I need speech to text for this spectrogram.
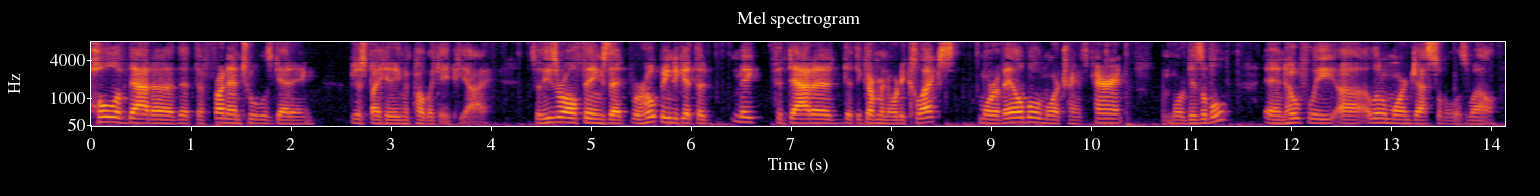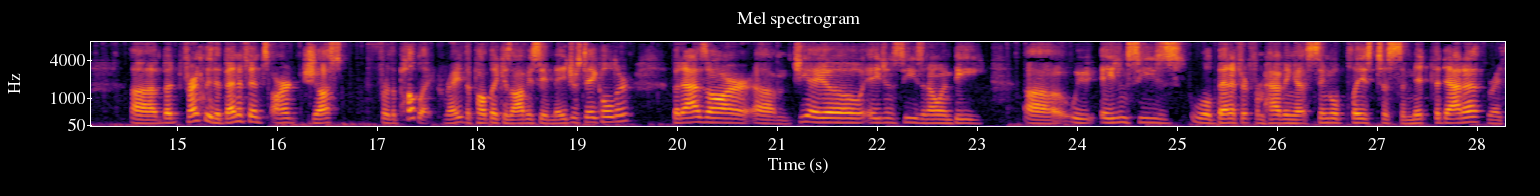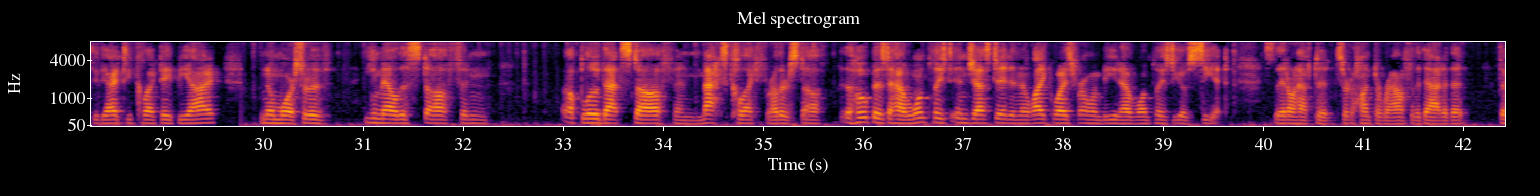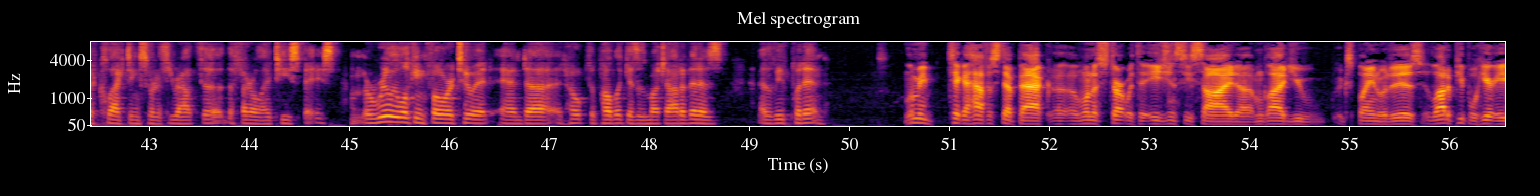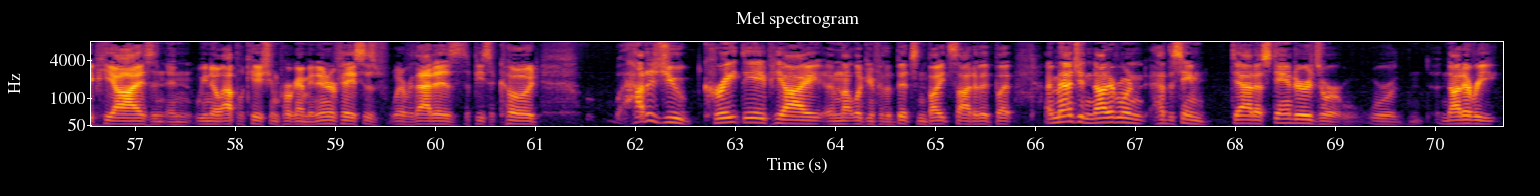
pull of data that the front end tool is getting just by hitting the public API. So these are all things that we're hoping to get the make the data that the government already collects more available, more transparent, more visible, and hopefully uh, a little more ingestible as well. Uh, but frankly, the benefits aren't just for the public, right? The public is obviously a major stakeholder, but as are um, GAO agencies and OMB, uh, we agencies will benefit from having a single place to submit the data right through the IT Collect API. No more sort of email this stuff and upload that stuff and max collect for other stuff. The hope is to have one place to ingest it, and then likewise for OMB to have one place to go see it, so they don't have to sort of hunt around for the data that they're collecting sort of throughout the, the federal IT space. We're really looking forward to it, and uh, and hope the public gets as much out of it as as we've put in. Let me take a half a step back. Uh, I want to start with the agency side. Uh, I'm glad you explained what it is. A lot of people hear APIs, and, and we know application programming interfaces, whatever that is, a piece of code how did you create the API? I'm not looking for the bits and bytes side of it, but I imagine not everyone had the same data standards, or or not every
